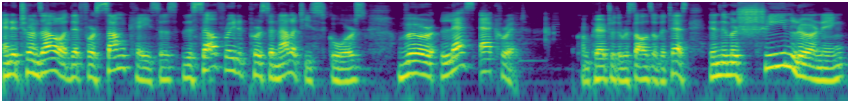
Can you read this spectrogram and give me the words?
And it turns out that for some cases, the self rated personality scores were less accurate compared to the results of the test than the machine learning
